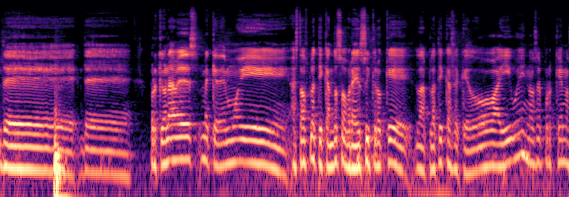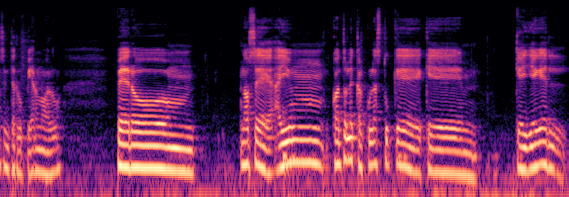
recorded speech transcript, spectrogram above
de, de Porque una vez me quedé muy... Estamos platicando sobre eso y creo que la plática se quedó ahí, güey. No sé por qué, nos interrumpieron o algo. Pero... mm, No sé, hay un... ¿Cuánto le calculas tú que, que, que llegue el...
